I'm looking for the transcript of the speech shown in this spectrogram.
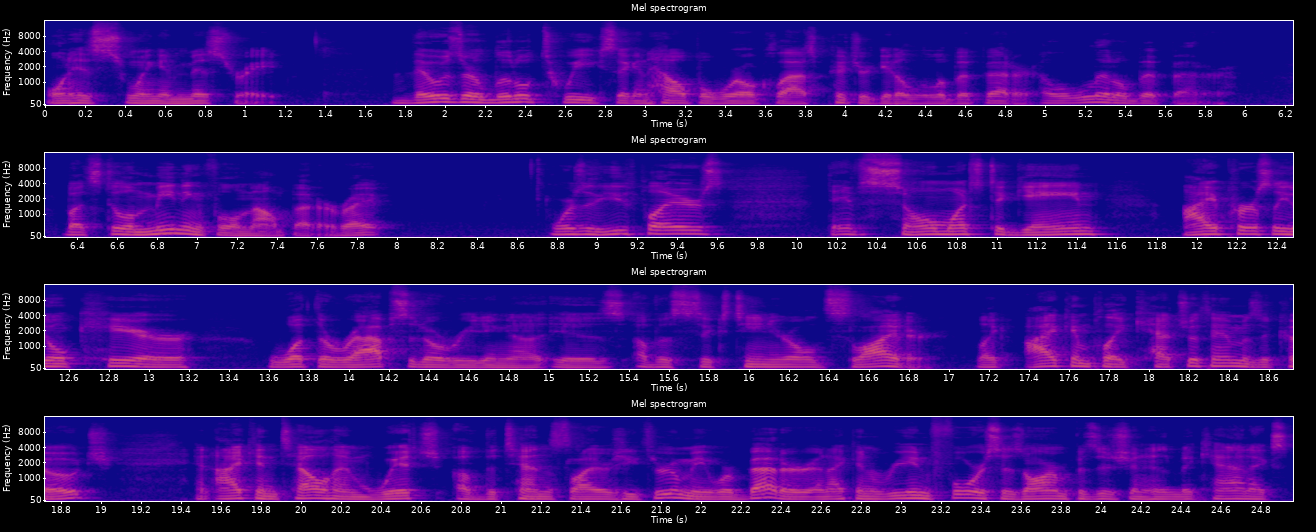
on his swing and miss rate. Those are little tweaks that can help a world class pitcher get a little bit better, a little bit better, but still a meaningful amount better, right? Whereas the youth players, they have so much to gain I personally don't care what the Rapsodo reading uh, is of a 16 year old slider. Like I can play catch with him as a coach and I can tell him which of the 10 sliders he threw me were better and I can reinforce his arm position, his mechanics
